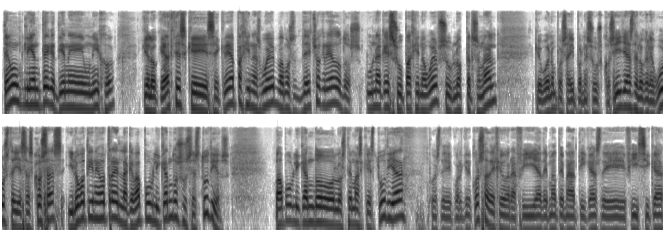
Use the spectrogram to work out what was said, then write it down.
Tengo un cliente que tiene un hijo que lo que hace es que se crea páginas web, vamos, de hecho ha creado dos. Una que es su página web, su blog personal, que bueno, pues ahí pone sus cosillas de lo que le gusta y esas cosas. Y luego tiene otra en la que va publicando sus estudios va publicando los temas que estudia, pues de cualquier cosa, de geografía, de matemáticas, de física.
